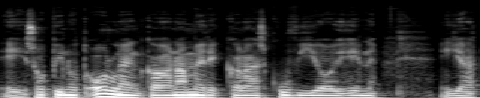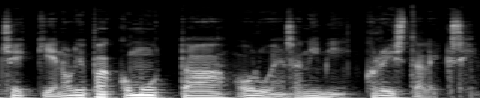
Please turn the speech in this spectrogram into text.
ei sopinut ollenkaan amerikkalaiskuvioihin ja tsekkien oli pakko muuttaa oluensa nimi Kristalliksi.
